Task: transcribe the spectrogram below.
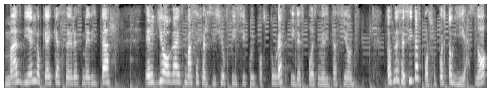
más bien lo que hay que hacer es meditar. El yoga es más ejercicio físico y posturas y después meditación. Entonces necesitas, por supuesto, guías, ¿no?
